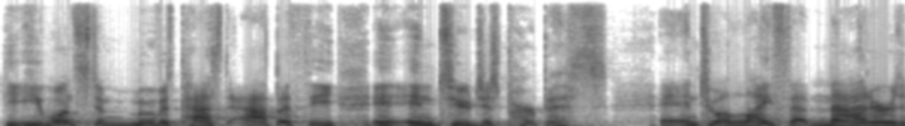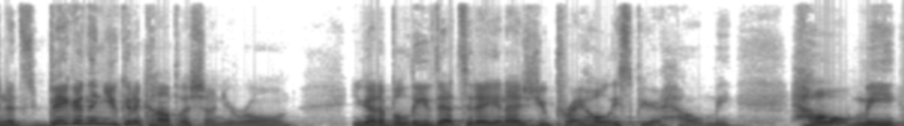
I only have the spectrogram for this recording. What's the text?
He, he wants to move us past apathy in, into just purpose, into a life that matters, and it's bigger than you can accomplish on your own. You got to believe that today. And as you pray, Holy Spirit, help me. Help me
